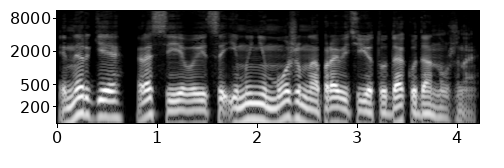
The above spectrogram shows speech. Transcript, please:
энергия рассеивается, и мы не можем направить ее туда, куда нужно.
